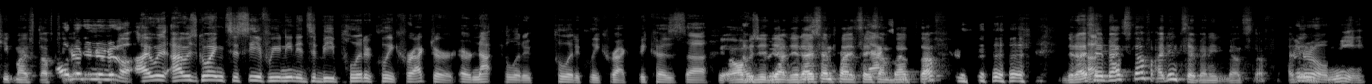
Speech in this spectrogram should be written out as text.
keep my stuff. Together. Oh no, no, no, no! I was I was going to see if we needed to be politically correct or or not politi- politically correct because. uh oh, I did, did I say, say some bad stuff? did I say bad stuff? I didn't say any bad stuff. I didn't. No, no, me.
